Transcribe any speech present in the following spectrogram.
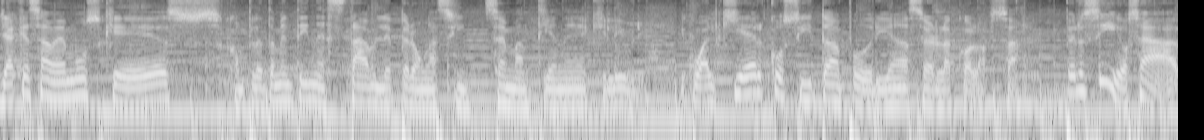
ya que sabemos que es completamente inestable, pero aún así se mantiene en equilibrio. Y cualquier cosita podría hacerla colapsar. Pero sí, o sea, ah,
